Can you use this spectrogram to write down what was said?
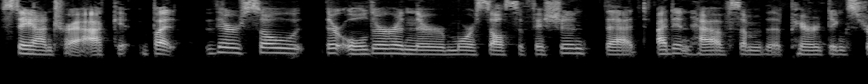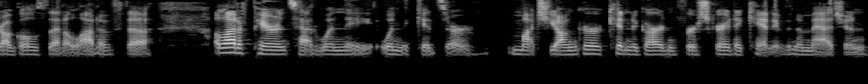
stay on track. But they're so they're older and they're more self-sufficient that I didn't have some of the parenting struggles that a lot of the a lot of parents had when they when the kids are much younger. Kindergarten first grade i can't even imagine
